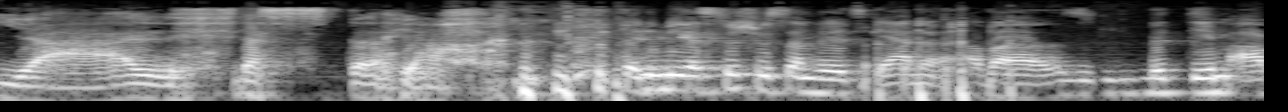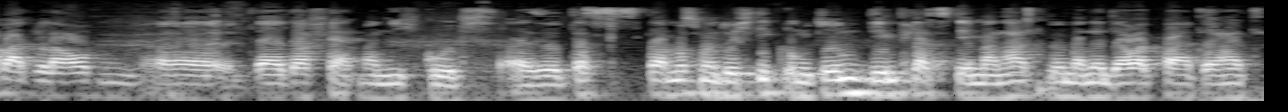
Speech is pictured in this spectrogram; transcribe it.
Ja, das, äh, ja. Wenn du mir das zuschustern willst, gerne. Aber mit dem Aberglauben, äh, da, da fährt man nicht gut. Also das, da muss man durch dick und dünn den Platz, den man hat, wenn man eine Dauerkarte hat,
